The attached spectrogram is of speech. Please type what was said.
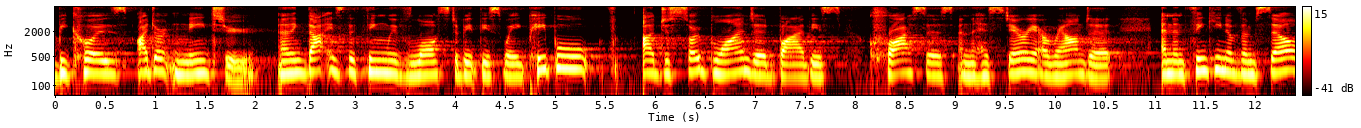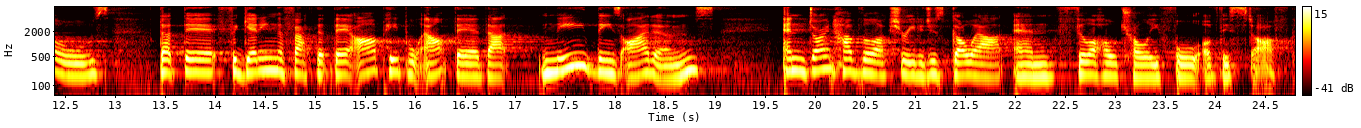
because I don't need to. And I think that is the thing we've lost a bit this week. People are just so blinded by this crisis and the hysteria around it, and then thinking of themselves that they're forgetting the fact that there are people out there that need these items and don't have the luxury to just go out and fill a whole trolley full of this stuff.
